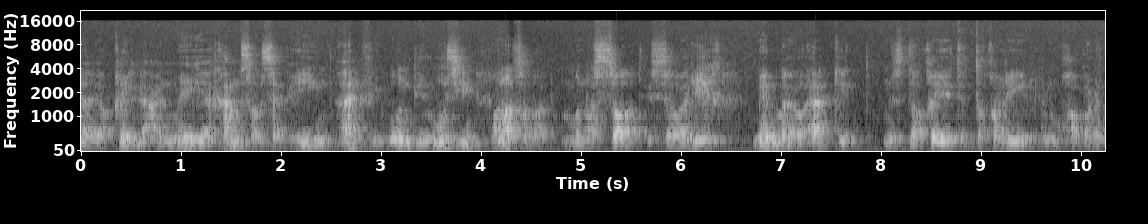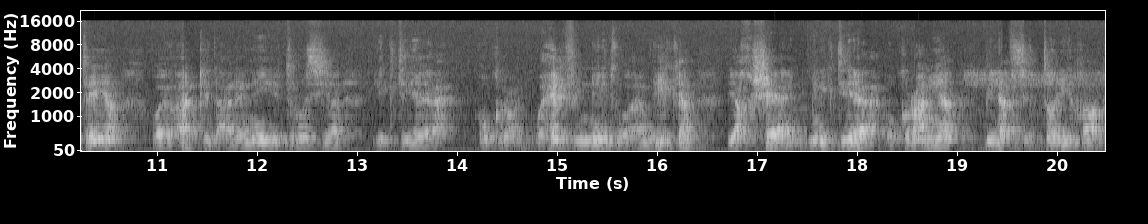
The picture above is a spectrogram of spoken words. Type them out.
لا يقل عن 175 ألف جندي روسي ونصبت منصات الصواريخ مما يؤكد مصداقية التقارير المخابراتية ويؤكد على نية روسيا لاجتياح أوكرانيا. وحلف الناتو وأمريكا يخشان من اجتياح أوكرانيا بنفس الطريقة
